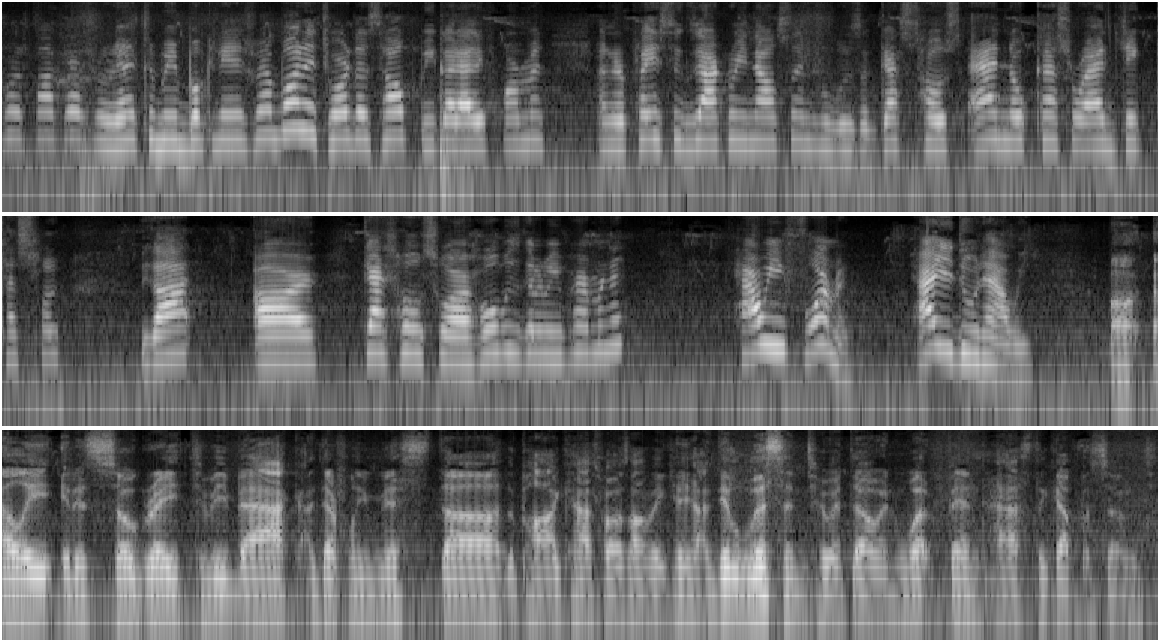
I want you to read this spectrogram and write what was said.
Sports Podcast. We're next to be Buccaneers fan, but it sure does help. We got Eddie Foreman and replacing Zachary Nelson, who was a guest host, and no Kessler and Jake Kessler. We got our guest host, who I hope is going to be permanent, Howie Foreman. How you doing, Howie? Uh, Ellie, it is so great to be back. I definitely missed uh, the podcast while I was on vacation. I did listen to it though, and what fantastic episodes!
